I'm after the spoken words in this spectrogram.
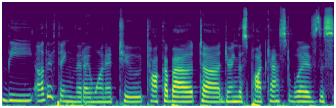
The other thing that I wanted to talk about uh, during this podcast was this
